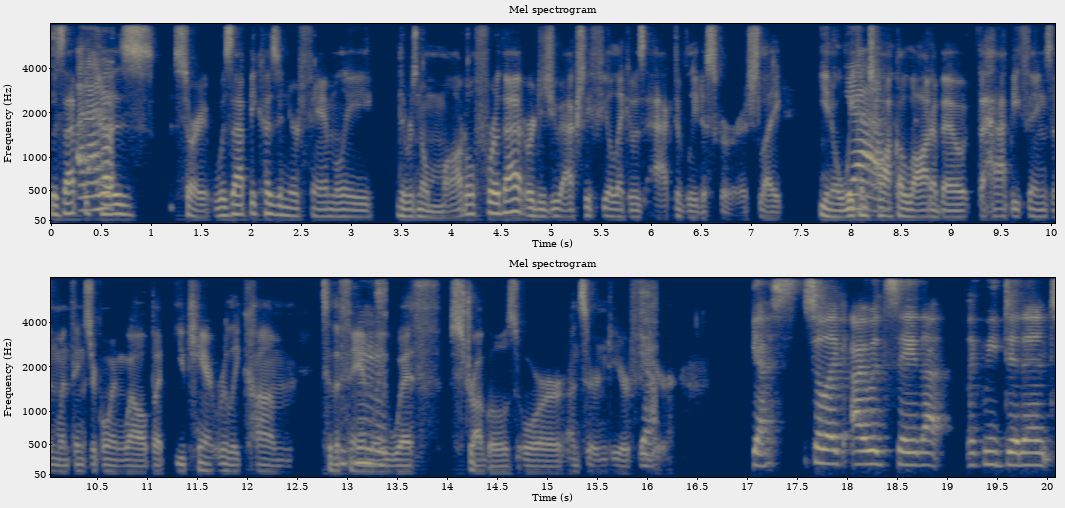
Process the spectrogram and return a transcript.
was that because sorry, was that because in your family there was no model for that, or did you actually feel like it was actively discouraged? Like, you know, we yeah. can talk a lot about the happy things and when things are going well, but you can't really come to the family mm-hmm. with struggles or uncertainty or fear. Yeah. Yes. So like I would say that like we didn't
